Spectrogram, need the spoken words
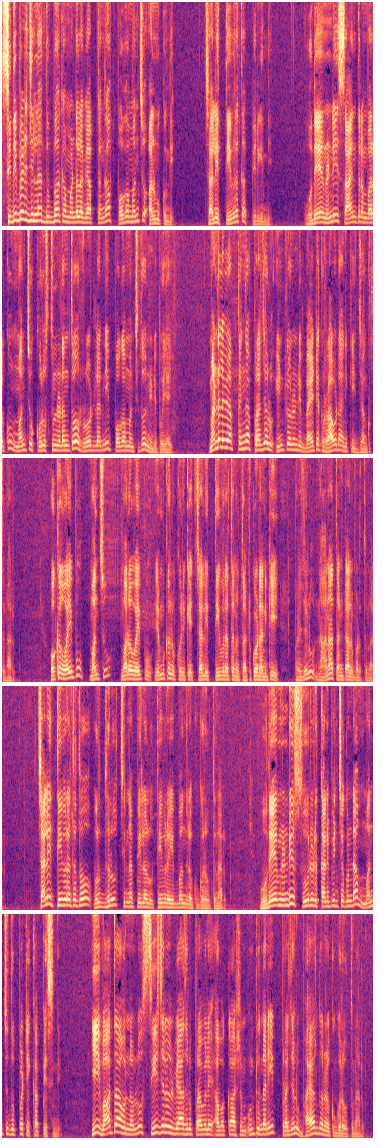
సిద్దిపేట జిల్లా దుబ్బాక మండల వ్యాప్తంగా పొగమంచు అలుముకుంది. చలి తీవ్రత పెరిగింది. ఉదయం నుండి సాయంత్రం వరకు మంచు కురుస్తుండడంతో రోడ్లన్నీ పొగ మంచుతో నిండిపోయాయి. మండల వ్యాప్తంగా ప్రజలు ఇంట్లో నుండి బయటకు రావడానికి జంకుతున్నారు. ఒకవైపు మంచు మరోవైపు ఎముకలు కొరికే చలి తీవ్రతను తట్టుకోవడానికి ప్రజలు నానా తంటాలు పడుతున్నారు. చలి తీవ్రతతో వృద్ధులు చిన్నపిల్లలు తీవ్ర ఇబ్బందులకు గురవుతున్నారు. ఉదయం నుండి సూర్యుడు కనిపించకుండా మంచు దుప్పటి కప్పేసింది. ఈ వాతావరణంలో సీజనల్ వ్యాధులు ప్రబలే అవకాశం ఉంటుందని ప్రజలు భయాందోళనకు గురవుతున్నారు.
